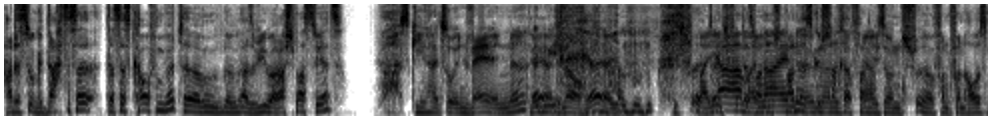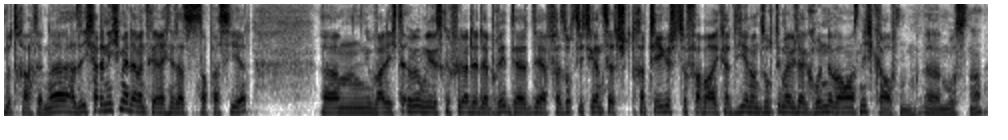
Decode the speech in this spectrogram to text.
Hattest du gedacht, dass er, dass es kaufen wird? Ähm, also wie überrascht warst du jetzt? Ja, es ging halt so in Wellen, ne? Ja, ja genau. Ja, ja. Ich, mal ich ja, finde, das war ein nein, spannendes. Geschacher, fand ich, so ein, äh, von, von außen betrachtet. Ne? Also ich hatte nicht mehr damit gerechnet, dass es noch passiert. Ähm, weil ich da irgendwie das Gefühl hatte, der, der, der versucht sich die ganze Zeit strategisch zu verbarrikadieren und sucht immer wieder Gründe, warum er es nicht kaufen äh, muss. Ne?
